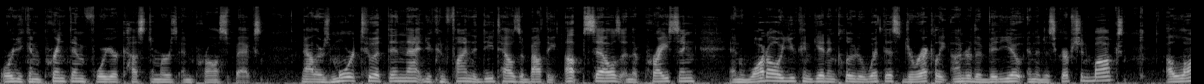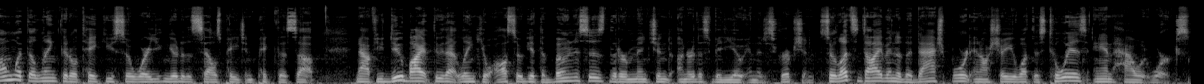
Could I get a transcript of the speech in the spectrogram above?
or you can print them for your customers and prospects. Now there's more to it than that. You can find the details about the upsells and the pricing and what all you can get included with this directly under the video in the description box along with the link that'll take you so where you can go to the sales page and pick this up. Now if you do buy it through that link you'll also get the bonuses that are mentioned under this video in the description. So let's dive into the dashboard and I'll show you what this tool is and how it works.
